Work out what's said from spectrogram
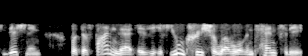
conditioning. But they're finding that is if you increase your level of intensity,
